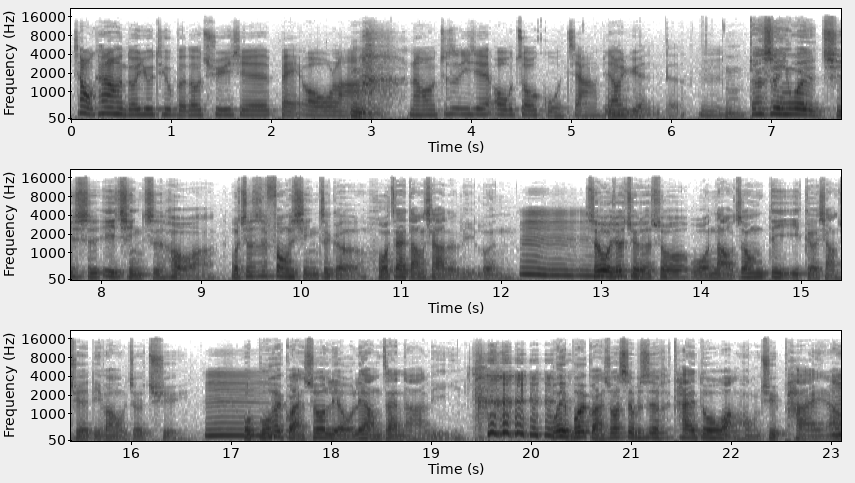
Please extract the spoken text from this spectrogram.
像我看到很多 YouTuber 都去一些北欧啦，嗯、然后就是一些欧洲国家比较远的。嗯嗯，但是因为其实疫情之后啊，我就是奉行这个活在当下的理论。嗯嗯嗯，所以我就觉得说，我脑中第一个想去的地方我就去。嗯，我不会管说流量在哪里，我也不会管说是不是太多网红去拍，然后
